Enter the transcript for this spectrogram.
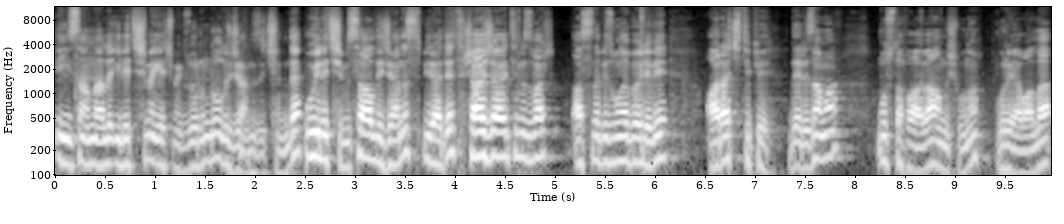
insanlarla iletişime geçmek zorunda olacağınız için de bu iletişimi sağlayacağınız bir adet şarj aletimiz var. Aslında biz buna böyle bir araç tipi deriz ama Mustafa abi almış bunu. Buraya valla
